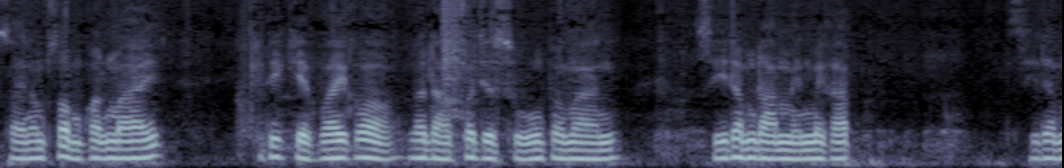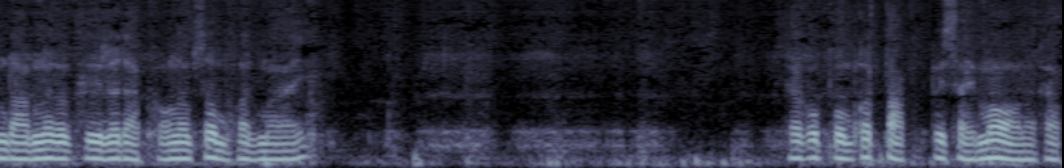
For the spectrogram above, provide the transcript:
ใส่น้ำส้มควันไม้ที่เก็บไว้ก็ระดับก็จะสูงประมาณสีดำๆเห็นไหมครับ สีดำๆนั่นก็คือระดับของน้ำส้มควันไม้ แล้วก็ผมก็ตักไปใส่หม้อนะครับ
